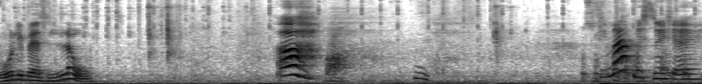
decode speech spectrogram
Volibear ist low. Ah! Oh. Sie mag mich nicht, ey.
